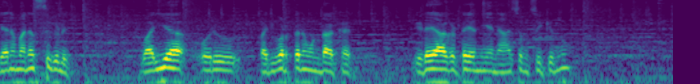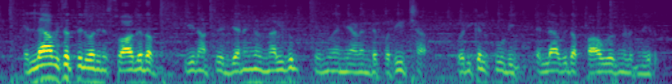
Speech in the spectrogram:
ജനമനസ്സുകളിൽ വലിയ ഒരു പരിവർത്തനം ഉണ്ടാക്കാൻ ഇടയാകട്ടെ എന്ന് ഞാൻ ആശംസിക്കുന്നു. എല്ലാവിധത്തിലും അതിന് സ്വാഗതം ഈ നാട്ടിലെ ജനങ്ങൾ നൽകും എന്ന് തന്നെയാണ് എന്റെ പ്രതീക്ഷ. ഒരിക്കൽ കൂടി എല്ലാവിധ ഭാവുകങ്ങളും നേരുന്നു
